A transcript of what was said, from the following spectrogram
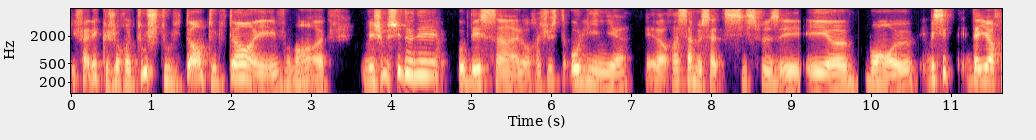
il fallait que je retouche tout le temps, tout le temps. Et vraiment, euh, mais je me suis donné au dessin, alors juste aux lignes. Et alors ça me satisfaisait. Et euh, bon, mais c'est d'ailleurs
